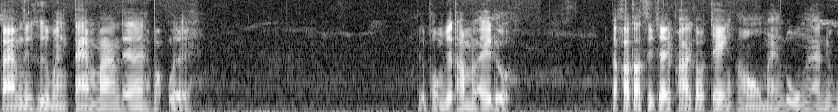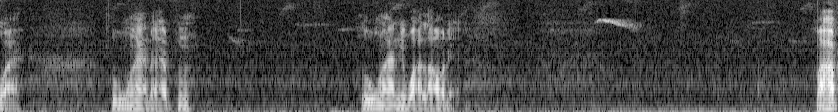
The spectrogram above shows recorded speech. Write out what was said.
แต้มนี้คือแม่งแต้มมาเลยนะ บอกเลย เดี๋ยวผมจะทำอะไรให้ดู แต่เขาตัดสินใจพลาดก็เจ๊งเอ้าแม่งรู้งานนี่หว่า รู้งานนะครับ รู้งานนี่หว่าเราเนี่ย มาครับ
